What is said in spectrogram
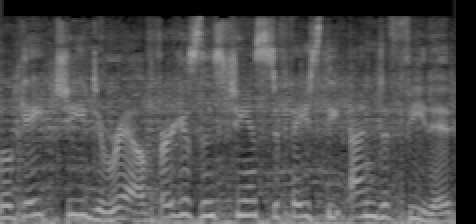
Will Gaethje derail Ferguson's chance to face the undefeated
